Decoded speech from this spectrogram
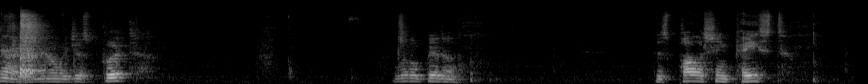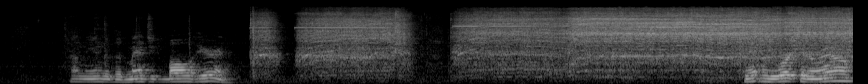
Alright, now we just put a little bit of this polishing paste on the end of the magic ball here and Gently work it around.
